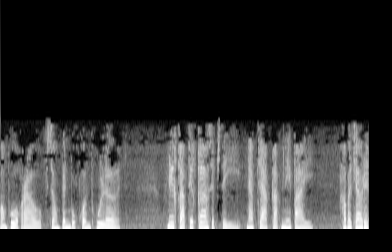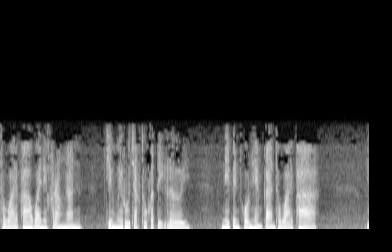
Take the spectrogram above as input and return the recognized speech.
ของพวกเราทรงเป็นบุคคลผู้เลิศ ในกลับที่เก้าสิบสี่นับจากกลับนี้ไปข้าพเจ้าได้ถวายผ้าไว้ในครั้งนั้น จึงไม่รู้จักทุกติเลย นี่เป็นผลแห่งการถวายผ้า ใน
